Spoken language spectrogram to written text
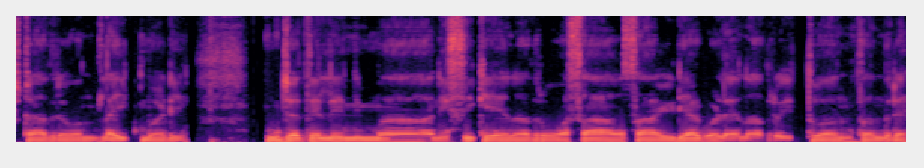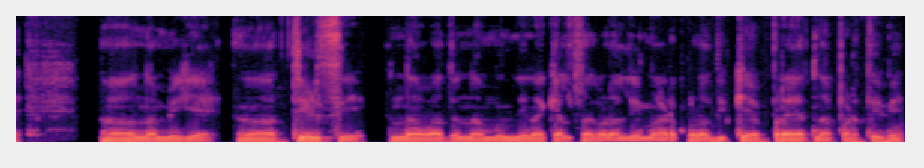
ಇಷ್ಟ ಆದರೆ ಒಂದು ಲೈಕ್ ಮಾಡಿ. ಜೊತೆಲಿ ನಿಮ್ಮ ಅನಿಸಿಕೆ ಏನಾದರೂ ಹೊಸ ಹೊಸ ಐಡಿಯಾಗಳೇನಾದರೂ ಇತ್ತು ಅಂತಂದರೆ ನಮಗೆ ತಿಳಿಸಿ. ನಾವು ಅದನ್ನು ಮುಂದಿನ ಕೆಲಸಗಳಲ್ಲಿ ಮಾಡ್ಕೊಳ್ಳೋದಕ್ಕೆ ಪ್ರಯತ್ನ ಪಡ್ತೀವಿ.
